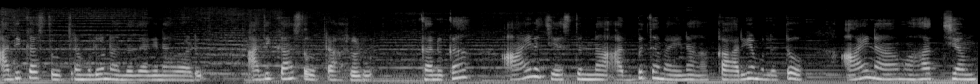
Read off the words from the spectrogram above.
అధిక స్తోత్రములు నందదగినవాడు అధిక స్తోత్రార్హుడు. కనుక ఆయన చేస్తున్న అద్భుతమైన కార్యములతో ఆయన మహత్యం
